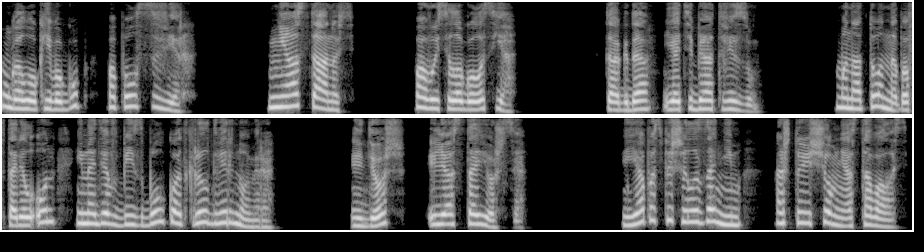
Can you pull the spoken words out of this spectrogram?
Уголок его губ пополз вверх. «Не останусь», — повысила голос я. «Тогда я тебя отвезу». Монотонно повторил он и, надев бейсболку, открыл дверь номера. Идешь или остаешься? Я поспешила за ним, а что еще мне оставалось?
